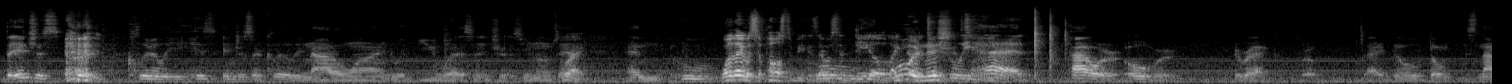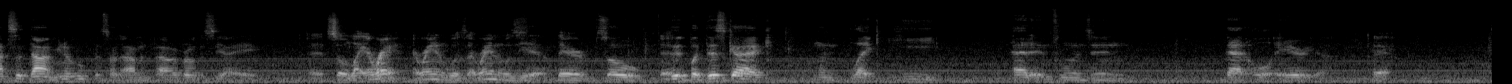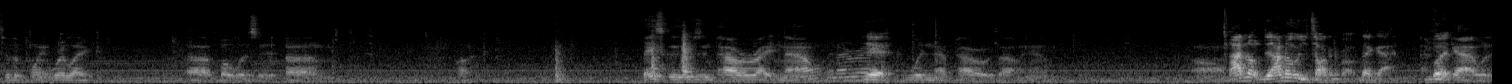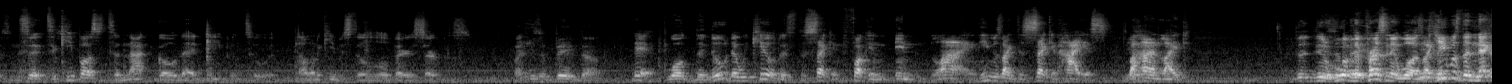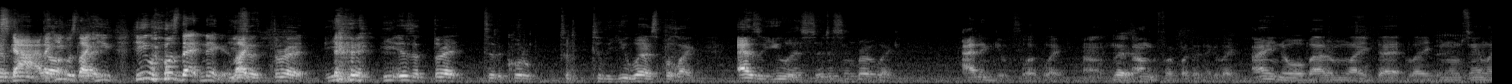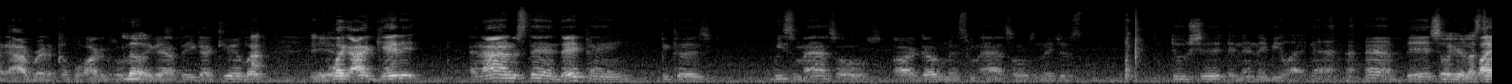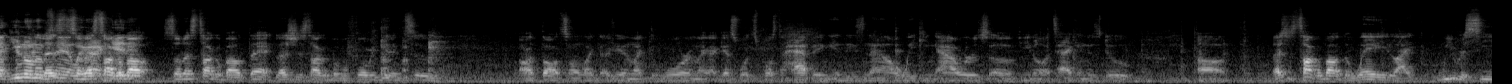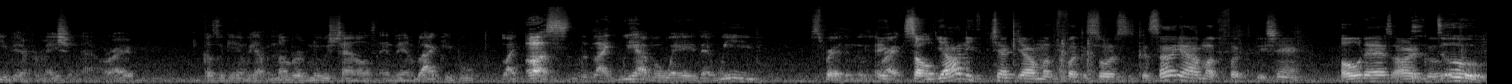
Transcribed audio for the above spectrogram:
the interests are clearly his interests are clearly not aligned with U.S. interests. You know what I'm saying? Right. And who? Well, they were supposed to be because there was a deal like who initially had power over Iraq, bro. I know. Don't. It's not Saddam. You know who put Saddam in power, bro? The CIA. Uh, So like Iran, Iran was Iran was Yeah. their So, thi- but this guy, when like he had influence in that whole area yeah. to the point where like, uh, what was it? Um, fuck. Basically, who's in power right now in Iraq? Yeah. wouldn't have power without him. Um, I know I know who you're talking about, that guy. I But forgot what his name. to, to keep us to not go that deep into it, I want to keep it still a little very surface. Like he's a big dog. Yeah. Well, the dude that we killed is the second fucking in line. He was like the second highest Yeah. behind like the, the, whoever the president was. Like a- he was the next big guy. Like he was like, Like, he he was that nigga. He's like a threat. He, he is a threat to the quote to, to the U.S. But like, as a U.S. citizen, bro, like, I didn't give a fuck. Like, um, I don't, Yeah. I don't give a fuck about that nigga. Like, I ain't know about him like that. Like, you know what I'm saying? Like, I read a couple articles with the Look. nigga after he got killed. Like, yeah. like I get it, and I understand they pain because we some assholes. Our government some assholes, and they just do shit, and then they be like, nah, bitch. So here, let's like, talk. you know what I'm saying? So like, let's I talk get it. about. So let's talk about that. Let's just talk about before we get into our thoughts on like again like the war and like I guess what's supposed to happen in these now waking hours of you know attacking this dude. Uh, let's just talk about the way like we receive information now, right? Because again, we have a number of news channels, and then black people like us, like we have a way that we spread the news, Hey, right? So y'all need to check y'all motherfucking sources because some of y'all motherfuckers be sharing old ass articles dude,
